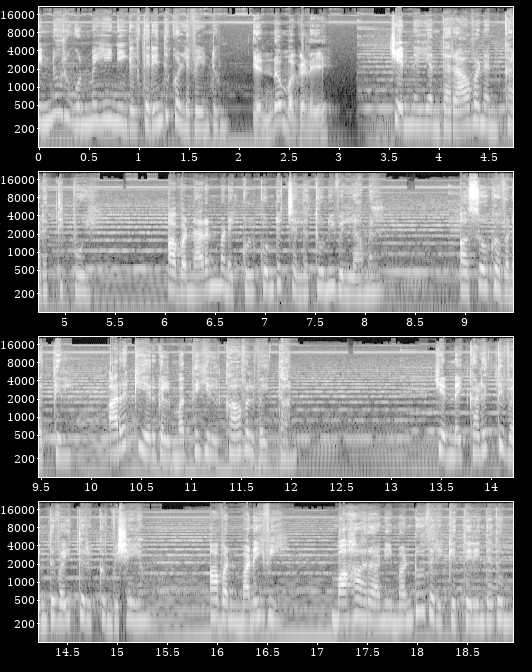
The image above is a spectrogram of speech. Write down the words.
இன்னொரு உண்மையை நீங்கள் தெரிந்து கொள்ள வேண்டும். என்ன மகளே? என்னை அந்த ராவணன் கடத்தி போய் அவன் அரண்மனைக்குள் கொண்டு செல்ல துணிவில்லாமல் அசோகவனத்தில் அரக்கியர்கள் மத்தியில் காவல் வைத்தான். என்னை கடத்தி வந்து வைத்திருக்கும் விஷயம் அவன் மனைவி மகாராணி மண்டோதரிக்கு தெரிந்ததும்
